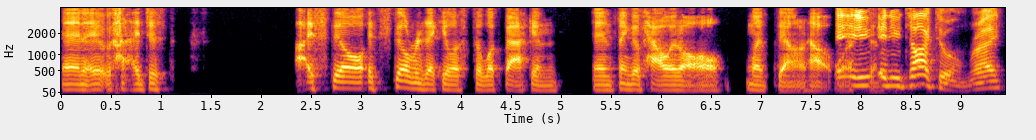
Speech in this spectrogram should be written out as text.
and it, I just, I still, it's still ridiculous to look back and, and think of how it all went down and how it And you, and you talked to him, right?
